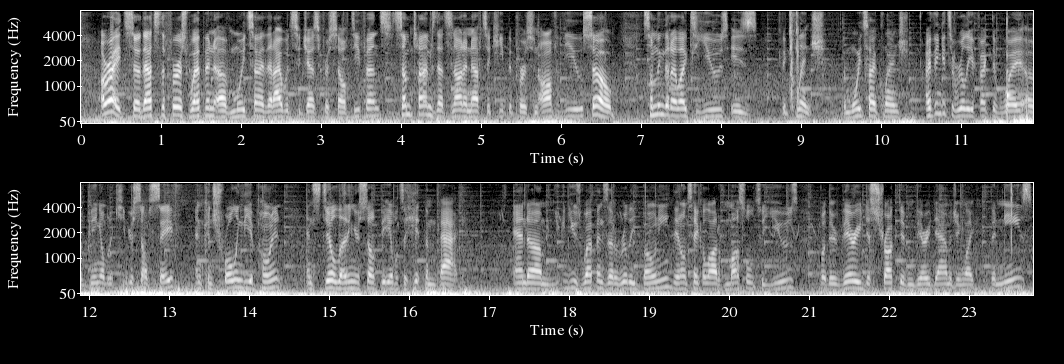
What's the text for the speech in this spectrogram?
All right, so that's the first weapon of Muay Thai that I would suggest for self-defense. Sometimes that's not enough to keep the person off of you. So, something that I like to use is the clinch, the Muay Thai clinch. I think it's a really effective way of being able to keep yourself safe and controlling the opponent and still letting yourself be able to hit them back. And um, you can use weapons that are really bony. They don't take a lot of muscle to use, but they're very destructive and very damaging, like the knees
